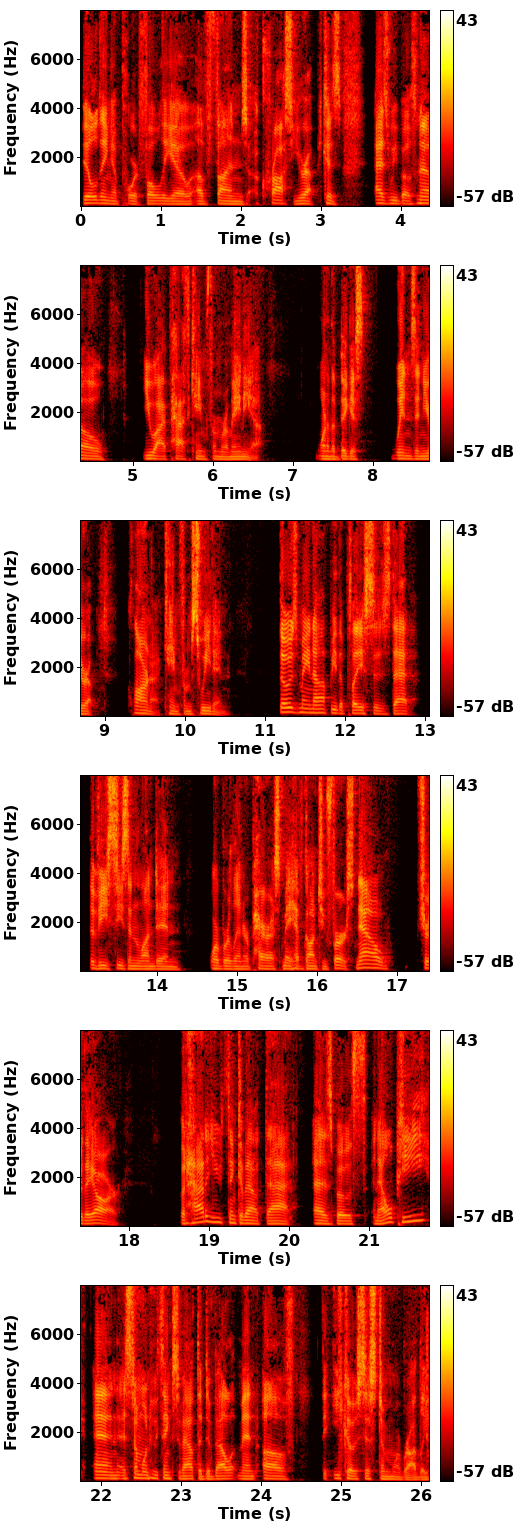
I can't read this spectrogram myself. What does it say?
building a portfolio of funds across Europe? Because as we both know, UiPath came from Romania, one of the biggest wins in Europe. Klarna came from Sweden. Those may not be the places that the VCs in London or Berlin or Paris may have gone to first. Now, sure they are. But how do you think about that as both an LP and as someone who thinks about the development of the ecosystem more broadly?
